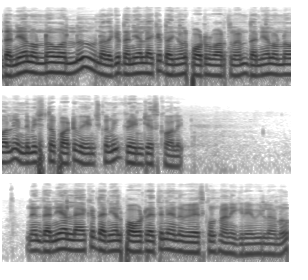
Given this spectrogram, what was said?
ధనియాలు ఉన్నవాళ్ళు నా దగ్గర ధనియాలు లేక ధనియాల పౌడర్ వాడుతున్నాను. ధనియాలు ఉన్నవాళ్ళు ఎండుమిర్చితో పాటు వేయించుకొని గ్రైండ్ చేసుకోవాలి. నేను ధనియాలు లేక ధనియాల పౌడర్ అయితే నేను వేసుకుంటున్నాను ఈ గ్రేవీలోను.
